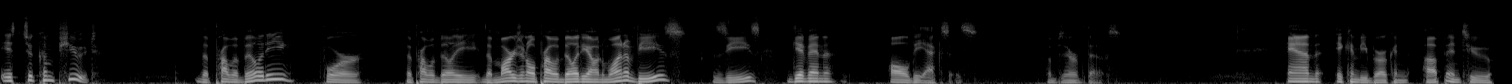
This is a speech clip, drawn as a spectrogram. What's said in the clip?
is to compute the probability for the probability, the marginal probability on one of these, z's, given all the x's. Observe those. And it can be broken up into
